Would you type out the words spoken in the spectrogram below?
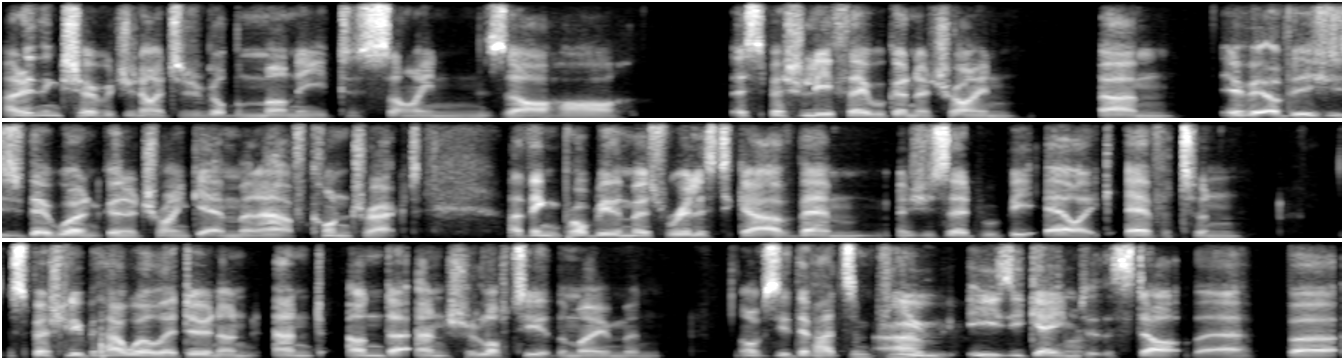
I don't think Sheffield United have got the money to sign Zaha, especially if they were going to try and, um, if, if they weren't going to try and get him out of contract. I think probably the most realistic out of them, as you said, would be like Everton especially with how well they're doing and, and under Ancelotti at the moment. Obviously, they've had some few um, easy games sorry. at the start there, but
